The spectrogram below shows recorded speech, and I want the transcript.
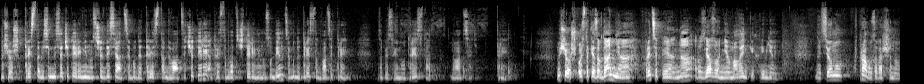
Ну що ж, 384 мінус 60 це буде 324, а 324 мінус 1 це буде 323. Записуємо 323. Ну що ж, ось таке завдання, в принципі, на розв'язування маленьких рівнянь. На цьому вправу завершено.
